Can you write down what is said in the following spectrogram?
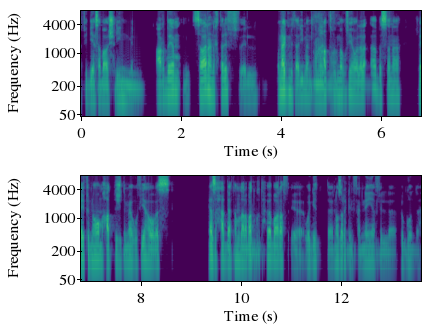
في الدقيقة 27 من عرضية سواء هنختلف ونجم تقريبا حط في آه. دماغه فيها ولا لأ بس أنا شايف إن هو ما حطش دماغه فيها هو بس كذا حد اعتمد على بعض مم. كنت حابب أعرف آه، وجهة نظرك الفنية في ال- في الجون ده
